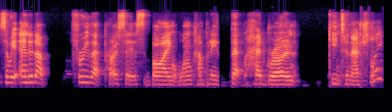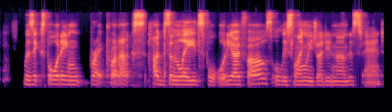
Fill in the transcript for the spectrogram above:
So we ended up through that process buying one company that had grown internationally was exporting great products, plugs and leads for audio files, all this language I didn't understand,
